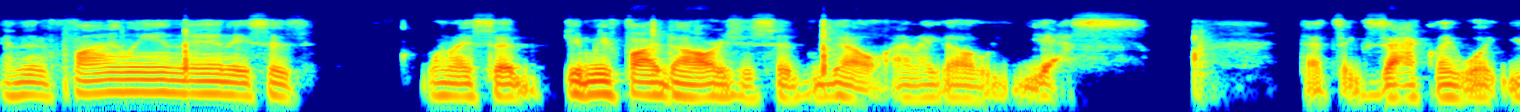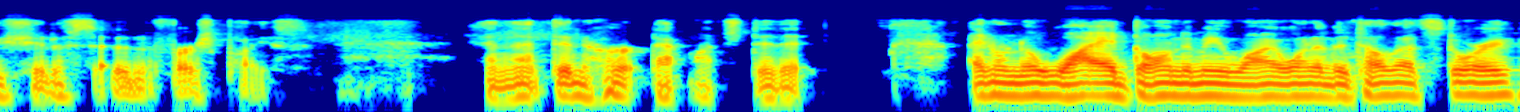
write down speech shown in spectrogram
And then finally in the end, he says, when I said, give me five dollars, he said no. And I go, yes. That's exactly what you should have said in the first place. And that didn't hurt that much, did it? I don't know why it dawned on me why I wanted to tell that story,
